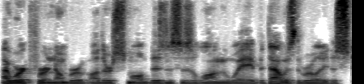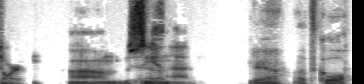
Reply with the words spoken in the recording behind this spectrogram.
I worked for a number of other small businesses along the way, but that was the, really the start, um, seeing yeah. that. Yeah, that's cool.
